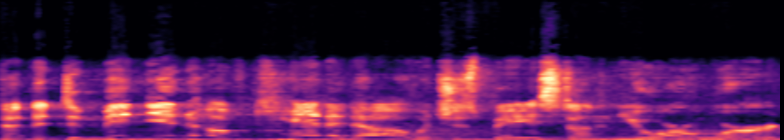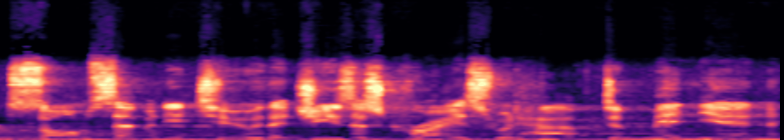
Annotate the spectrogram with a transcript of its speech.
that the dominion of Canada, which is based on your word, Psalm 72, that Jesus Christ would have dominion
